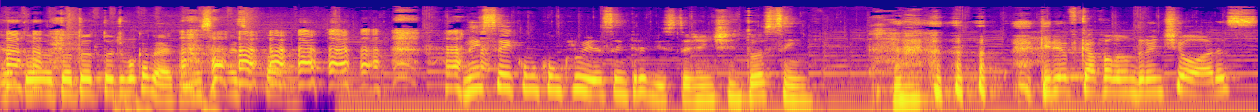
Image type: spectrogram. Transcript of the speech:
Eu, tô, eu tô- tô- tô de boca aberta, nem sei mais o que falar. Nem sei como concluir essa entrevista, gente. Tô assim. Queria ficar falando durante horas,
